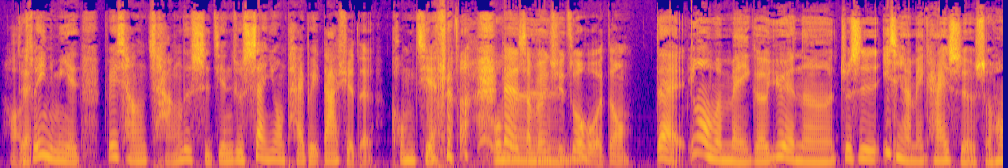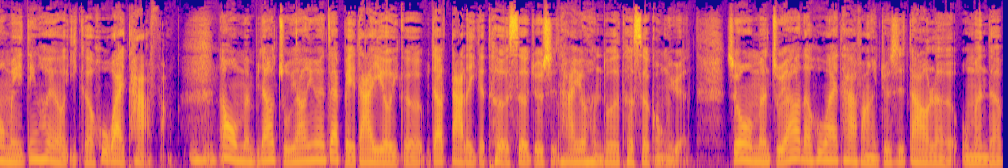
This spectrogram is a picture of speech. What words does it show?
好，所以你们也非常长的时间就善用台北大学的空间，带着小朋友去做活动。对，因为我们每个月呢，就是疫情还没开始的时候，我们一定会有一个户外踏访。那我们比较主要，因为在北大也有一个比较大的一个特色，就是它有很多的特色公园，所以我们主要的户外踏访就是到了我们的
